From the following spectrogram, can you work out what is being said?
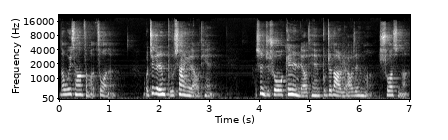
那微商怎么做呢？我这个人不善于聊天，甚至说跟人聊天不知道聊什么说什么，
